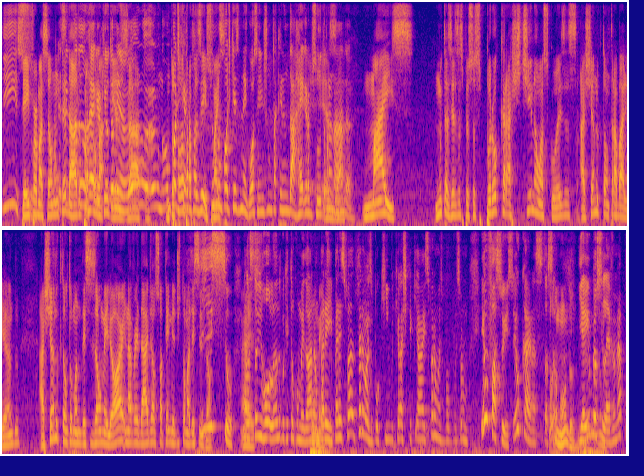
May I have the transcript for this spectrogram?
Isso. ter informação não É, ter não tá dado dando para tomar. aqui, eu também não. Eu- Exato. eu- eu não- não um tô falando para fazer isso, mas num podcast de negócio, a gente não tá querendo dar regra absoluta pra Exato. nada. Mas muitas vezes as pessoas procrastinam as coisas, achando que estão trabalhando, achando que estão tomando decisão melhor, e na verdade elas só têm medo de tomar decisão. Isso! É Elas estão enrolando porque estão com medo. Ah, Com não, medo. peraí, peraí, espera, espera mais um pouquinho, porque eu acho que aqui. Ah, espera mais um pouco. Espera um... Eu faço isso, eu caio nessa situação. Todo mundo. E aí o meu se leva me ap-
